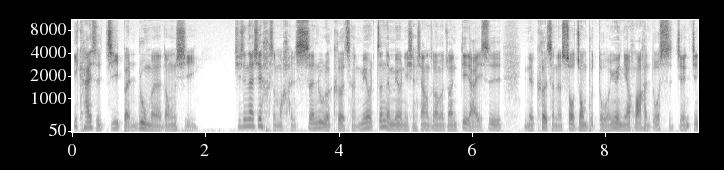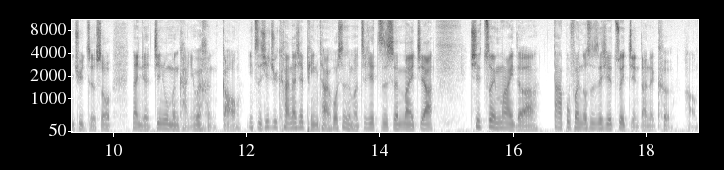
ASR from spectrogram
一开始基本入门的东西。其实那些什么很深入的课程，没有真的没有你想象中的专。第来是你的课程的受众不多，因为你要花很多时间进去的时候，那你的进入门槛也会很高。你仔细去看那些平台或是什么这些资深卖家，其实最卖的啊，大部分都是这些最简单的课。好，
